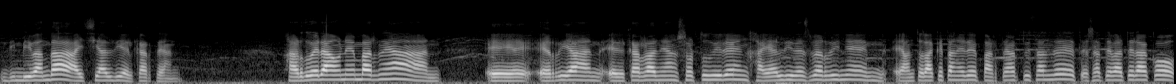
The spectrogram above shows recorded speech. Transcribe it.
dinbibanda aixialdi elkartean. Jarduera honen barnean, e, herrian elkarlanean sortu diren jaialdi desberdinen e, antolaketan ere parte hartu izan dut, esate baterako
